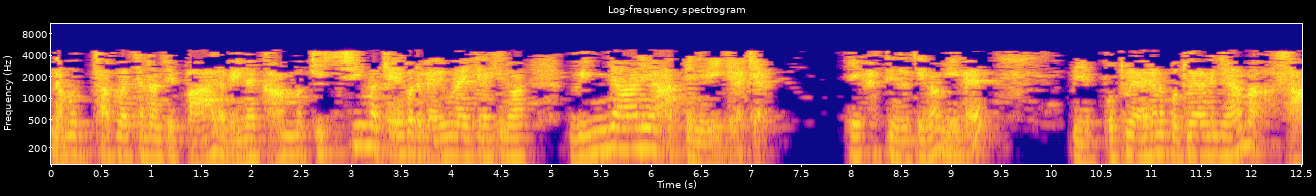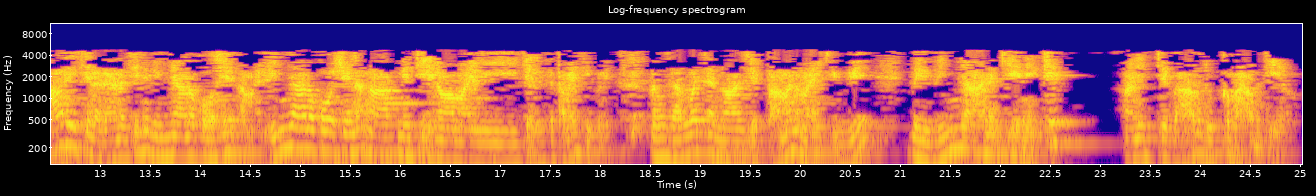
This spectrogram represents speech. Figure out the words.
නමුත් සත්වචනන්සේ පාල වෙන කම්ම කිසිම කෙනෙකුට බැරි වුණයි කියලා කියනවා විඥානීය ආත්ම නෙවෙයි කියලා කියනවා. ඒකත් කියනවා මේක මේ පොතු අරගෙන පොතු අරගෙන ගියාම සාරය කියලා ගන්න තියෙන විඥාන කෝෂය තමයි. විඥාන කෝෂය නම් ආත්මේ තියෙනවාමයි කියලා තමයි කිව්වේ. නමුත් සර්වචන් වහන්සේ පමණමයි කිව්වේ මේ විඥාන කියන එකේ අනිත්‍ය භාව දුක්ඛ භාව කියනවා.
